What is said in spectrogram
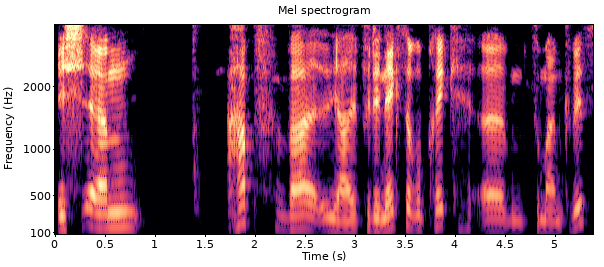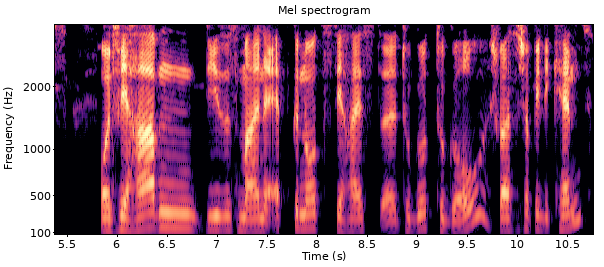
ich ähm, hab, war ja für die nächste Rubrik ähm, zu meinem Quiz Und wir haben dieses Mal eine App genutzt, die heißt äh, Too Good To Go. Ich weiß nicht, ob ihr die kennt.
